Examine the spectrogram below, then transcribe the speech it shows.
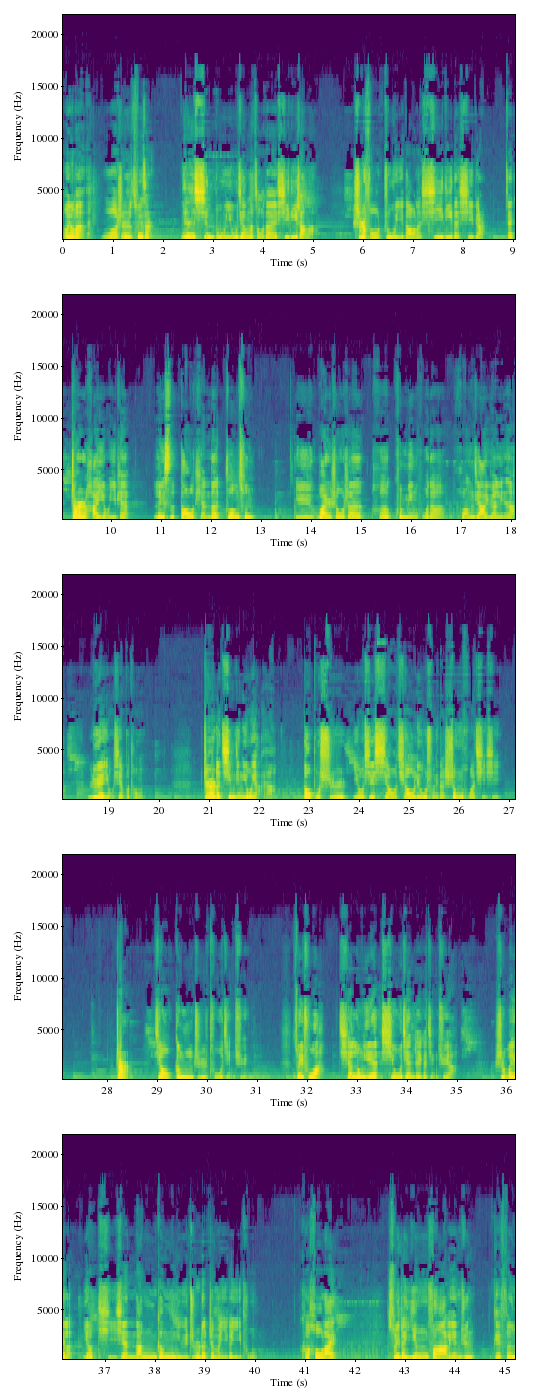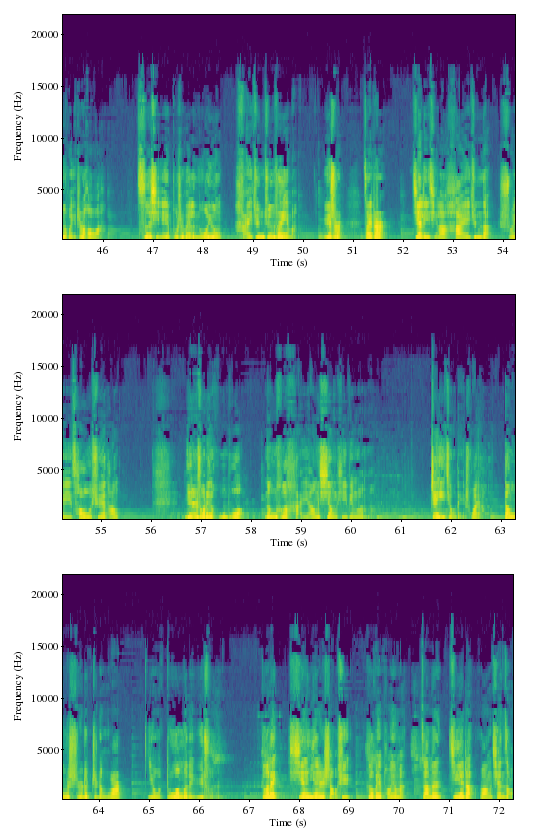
朋友们，我是崔 Sir。您信步游江的走在西堤上啊，是否注意到了西堤的西边？哎，这儿还有一片类似稻田的庄村，与万寿山和昆明湖的皇家园林啊，略有些不同。这儿的清静优雅呀，倒不失有些小桥流水的生活气息。这儿。叫耕织图景区。最初啊，乾隆爷修建这个景区啊，是为了要体现男耕女织的这么一个意图。可后来，随着英法联军给焚毁之后啊，慈禧不是为了挪用海军军费吗？于是，在这儿建立起了海军的水操学堂。您说这胡博？能和海洋相提并论吗？这就得说呀，当时的执政官有多么的愚蠢。得嘞，闲言少叙，各位朋友们，咱们接着往前走。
